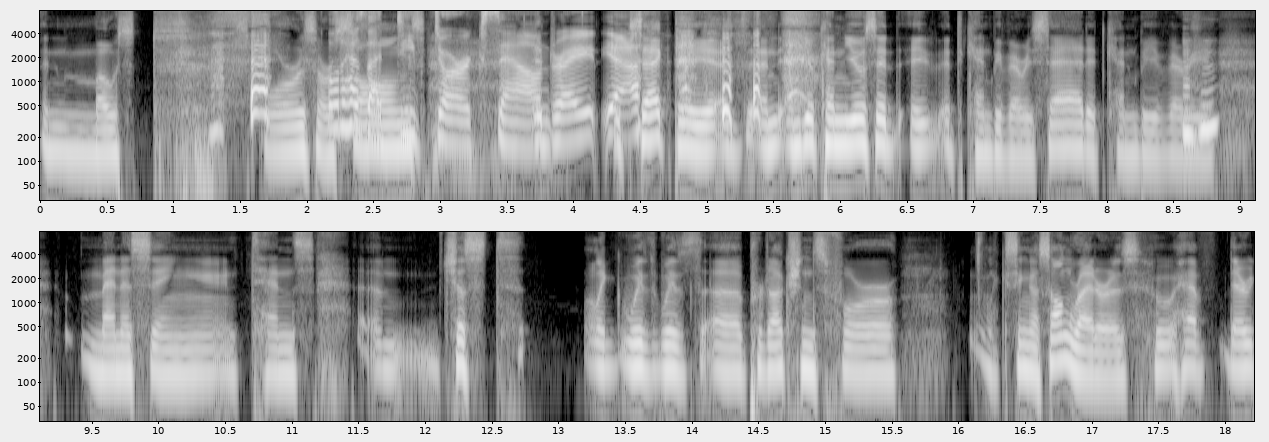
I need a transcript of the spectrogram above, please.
in most scores or well, it has that deep, dark sound, It- right? Yeah. Exactly, It- and and you can use it, it. It can be very sad. It can be very Mhm. menacing, tense. Um, just like with with uh, productions for like singer songwriters who have their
